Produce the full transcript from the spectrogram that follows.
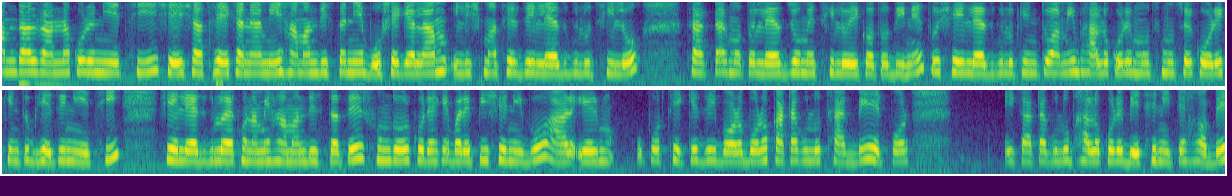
আমডাল রান্না করে নিয়েছি। সেই সাথে এখানে আমি হামানদিস্তা নিয়ে বসে গেলাম। ইলিশ মাছের যে লেজগুলো ছিল, চারটার মতো লেজ জমেছিল এই কত দিনে। তো সেই লেজগুলো কিন্তু আমি ভালো করে মুচমুচে করে কিন্তু ভেজে নিয়েছি। সেই লেজগুলো এখন আমি হামানদিস্তাতে সুন্দর করে একেবারে পিষে নিব। আর এর উপর থেকে যেই বড় বড় কাটাগুলো থাকবে, এরপর এই কাটাগুলো ভালো করে বেছে নিতে হবে।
